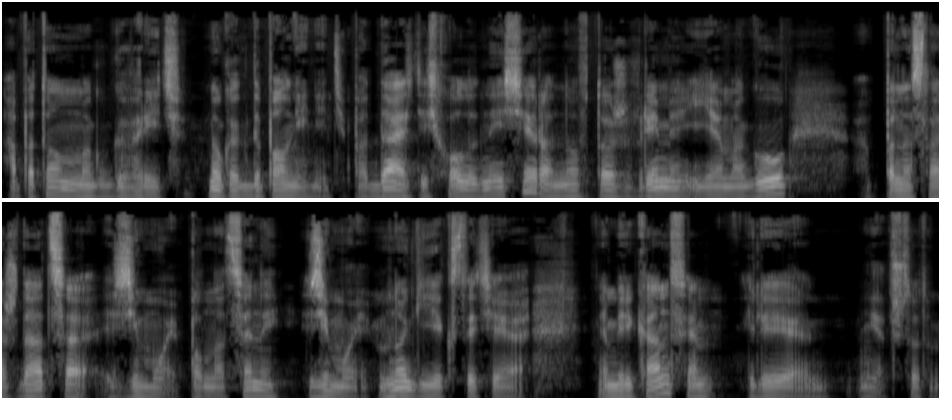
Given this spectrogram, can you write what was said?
А потом могу говорить, ну, как дополнение, типа, да, здесь холодно и серо, но в то же время я могу понаслаждаться зимой, полноценной зимой. Многие, кстати, американцы или нет, что там,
